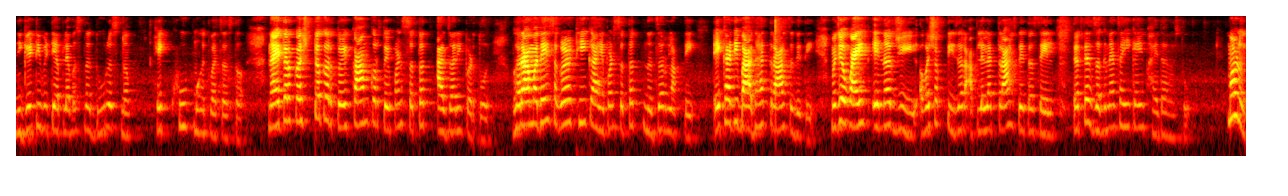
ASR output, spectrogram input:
निगेटिव्हिटी आपल्यापासून दूर असणं हे खूप महत्त्वाचं असतं. नाहीतर कष्ट करतोय काम करतोय पण सतत आजारी पडतोय. घरामध्ये सगळं ठीक आहे पण सतत नजर लागते. एखादी बाधा त्रास देते. म्हणजे वाईट एनर्जी अवशक्ती जर आपल्याला त्रास देत असेल तर त्या जगण्याचाही काही फायदा नसतो. म्हणून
